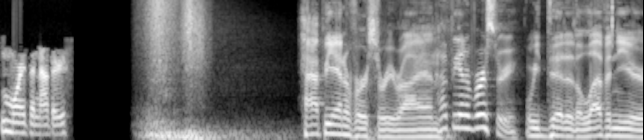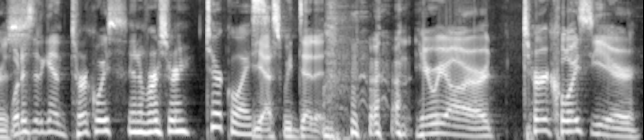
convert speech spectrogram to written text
more than others. Happy anniversary, Ryan. Happy anniversary. We did it 11 years. What is it again? Turquoise anniversary? Turquoise. Yes, we did it. Here we are, our turquoise year.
